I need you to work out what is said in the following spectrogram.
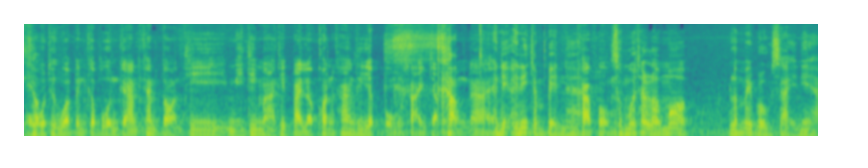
ครับโอ้ถือว่าเป็นกระบวนการขั้นตอนที่มีที่มาที่ไปแล้วค่อนข้างที่จะโปร่งใสจับครับต้องได้ อันนี้อันนี้จำเป็นนะฮะครับผมสมมุติถ้าเรามอบแล้วไม่โปร่งใสเนี่ย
